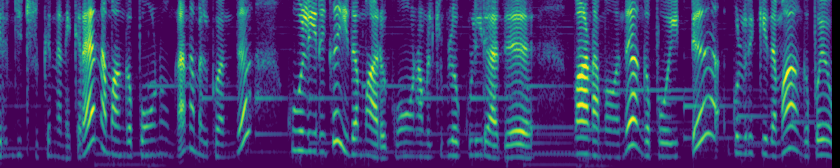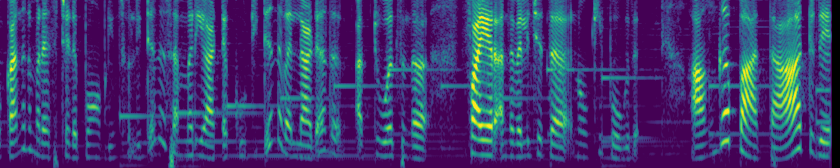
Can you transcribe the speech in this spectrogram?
எரிஞ்சிட்டு இருக்குன்னு நினைக்கிறேன். நம்ம அங்க போனோம்னா நம்மளுக்கு வந்து குளிருக்கு இதமா இருக்கும். நம்மளுக்கு இவ்வளவு குளிராது. வா நம்ம வந்து அங்க போயிட்டு குளிருக்கு இதமா அங்க போய் உட்காந்து நம்ம ரெஸ்ட் எடுப்போம். அப்படின்னு சொல்லிட்டு அந்த செம்மறி ஆட்டை கூட்டிட்டு அந்த வெள்ளாடு அந்த டுவர்ட்ஸ் அந்த ஃபயர் அந்த வெளிச்சத்தை நோக்கி போகுது. அங்க பார்த்தா டு தே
